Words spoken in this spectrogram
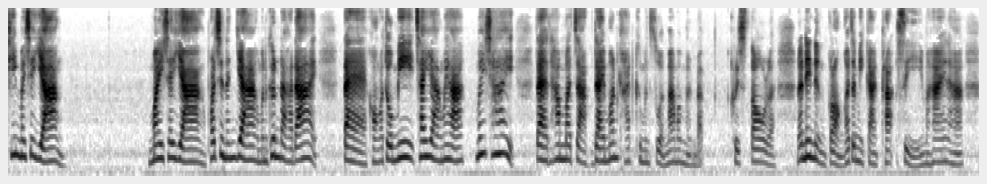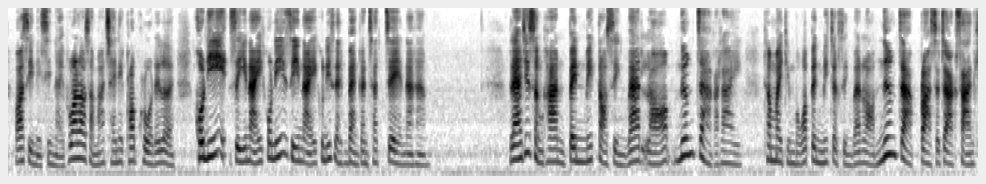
ที่ไม่ใช่ยาง ไม่ใช่ยาง เพราะฉะนั้นยางมันขึ้นราได้ แต่ของอะโตมี่ใช่ยางไหมคะ ไม่ใช่ แต่ทำมาจากไดมอนด์คัตคือมันสวยมากมันเหมือนแบบ ริสตัลเลยและในหนึ่งกล่องก็จะมีการคละสีมาให้นะคะว่าสีไหนสีไหน เพราะว่าเราสามารถใช้ในครอบครัวได้เลย คนนี้สีไหนคนนี้สีไหนคนนี้สีไหนแบ่งกันชัดเจนนะคะและที่สำคัญเป็นมิตรต่อสิ่งแวดล้อมเนื่องจากอะไร ทำไมถึงบอกว่าเป็นมิตรจากสิ่งแวดล้อม เนื่องจากปราศจากสารเค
